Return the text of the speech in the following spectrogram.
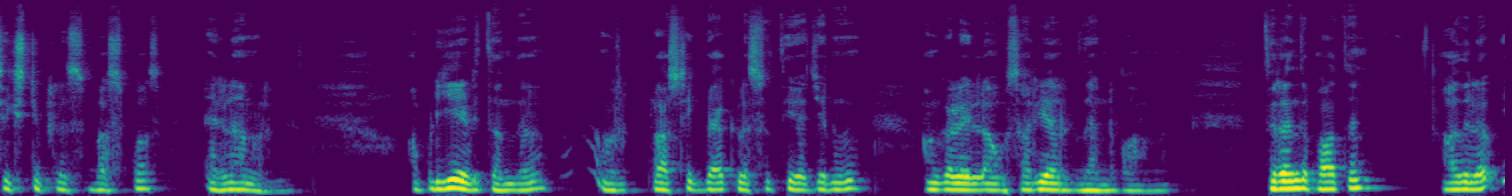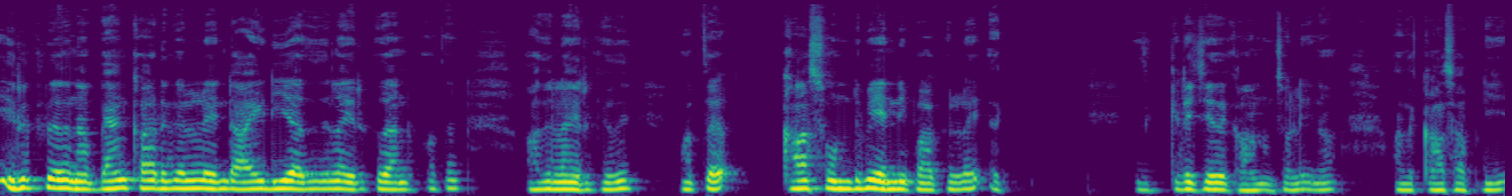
sixty plus bus pass எல்லாம் இருந்தது. அப்படியே எடுத்து வந்தால் ஒரு பிளாஸ்டிக் பேக்கில் சுற்றி வச்சுருந்து அங்கே எல்லாம் சரியாக இருக்குதான்னு பாருங்க. திறந்து பார்த்தேன். அதில் இருக்கிறது நான் பேங்க் கார்டுகள் என் ஐடி அது இதெல்லாம் இருக்குதான்னு பார்த்தேன். அதெல்லாம் இருக்குது. மற்ற காசு ஒன்றுமே எண்ணி பார்க்கல. இது இது கிடைச்சது காணும் சொல்லி நான் அந்த காசை அப்படியே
